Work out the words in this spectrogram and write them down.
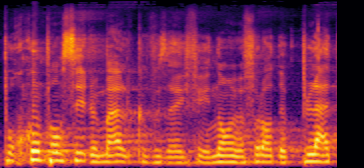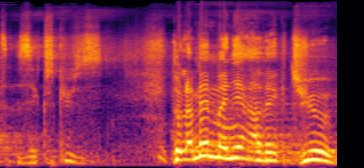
pour compenser le mal que vous avez fait. Non, il va falloir de plates excuses. De la même manière avec Dieu,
